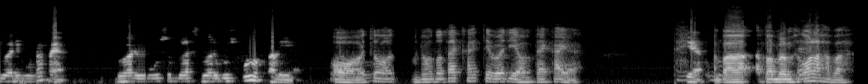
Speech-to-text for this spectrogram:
2000 berapa ya 2011 2010 kali ya Oh, itu waktu waktu TK itu berarti ya, TK ya? Iya. Apa apa belum sekolah apa?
